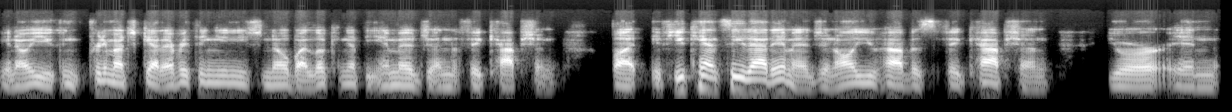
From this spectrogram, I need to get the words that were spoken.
You know, you can pretty much get everything you need to know by looking at the image and the fig caption. But if you can't see that image and all you have is fig caption, you're in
